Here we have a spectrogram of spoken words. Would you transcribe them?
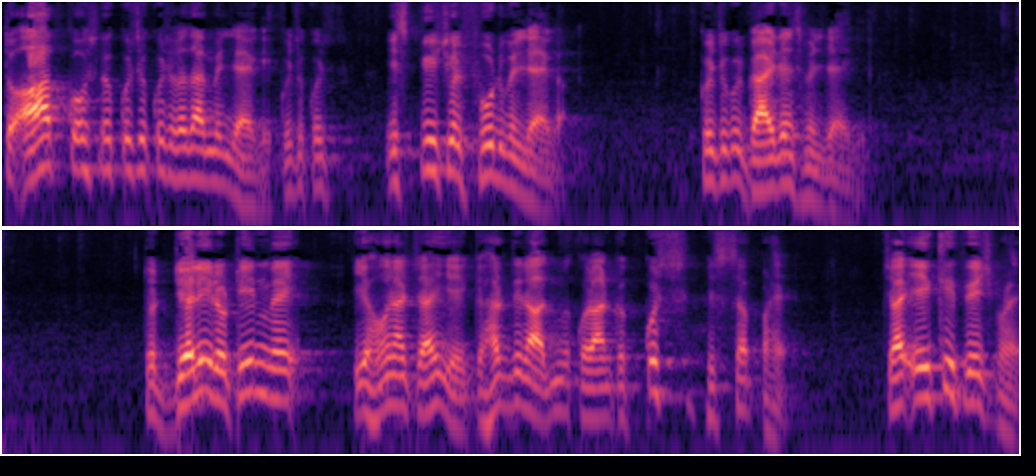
تو آپ کو اس میں کچھ کچھ غذا مل جائے گی، کچھ کچھ اسپرچل فوڈ مل جائے گا۔ کچھ کچھ گائیڈنس مل جائے گی۔ تو ڈیلی روٹین میں یہ ہونا چاہیے کہ ہر دن آدمی قرآن کا کچھ حصہ پڑھے، چاہے ایک ہی پیج پڑھے۔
